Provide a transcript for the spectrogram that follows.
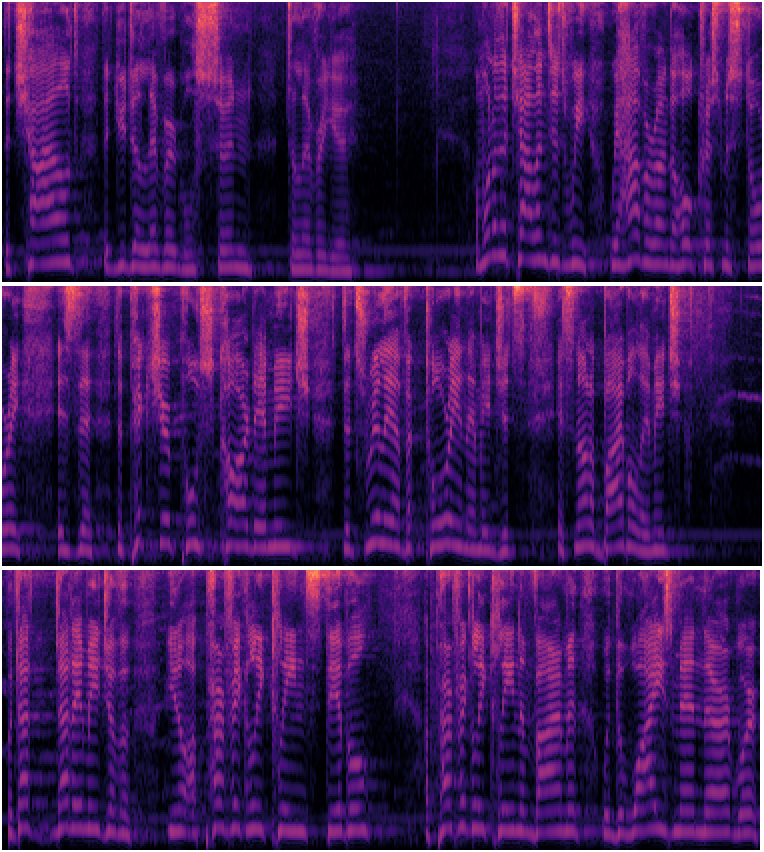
The child that you delivered will soon deliver you. And one of the challenges we, we have around the whole Christmas story is the, the picture postcard image that's really a Victorian image. It's, it's not a Bible image. But that, that image of a, you know, a perfectly clean stable, a perfectly clean environment with the wise men there, where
